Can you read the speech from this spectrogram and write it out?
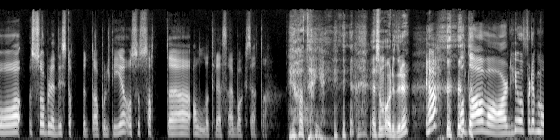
Og så ble de stoppet av politiet, og så satte alle tre seg i baksetet. Ja, det er gøy. Det er som Orderud. Og da var det jo, for det må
